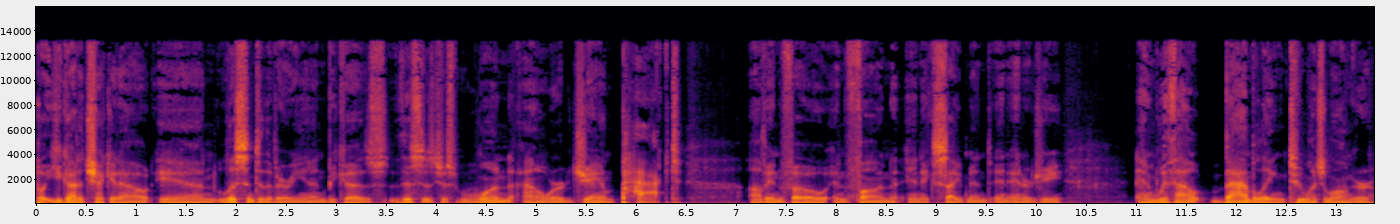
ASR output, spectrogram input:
But you got to check it out and listen to the very end because this is just one hour jam packed of info and fun and excitement and energy. And without babbling too much longer,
